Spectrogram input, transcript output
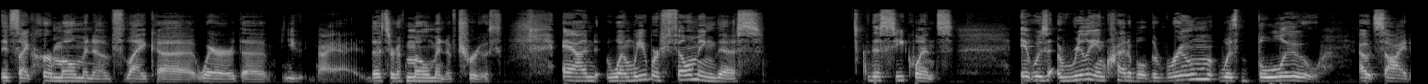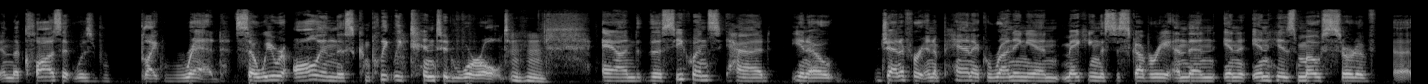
it's like her moment of like uh, where the you, I, the sort of moment of truth. And when we were filming this this sequence it was really incredible. The room was blue outside and the closet was like red. So we were all in this completely tinted world. And the sequence had you know Jennifer in a panic running in making this discovery and then in in his most sort of uh,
